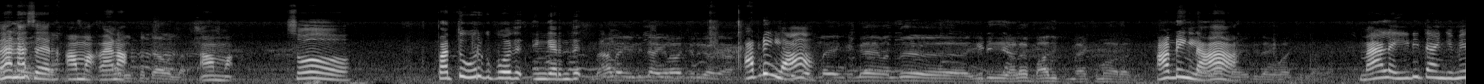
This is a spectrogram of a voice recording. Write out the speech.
வேணாம் சார். ஆமாம் வேணாம். ஆமாம் ஸோ பத்து ஊருக்கு போகுது இங்கேருந்து. அப்படிங்களா? அப்படிங்களா? மேலே இடி தாங்கியுமே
